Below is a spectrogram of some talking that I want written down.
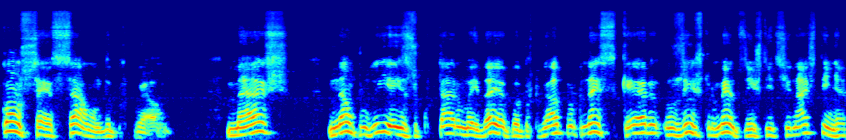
concepção de Portugal, mas não podia executar uma ideia para Portugal porque nem sequer os instrumentos institucionais tinha.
